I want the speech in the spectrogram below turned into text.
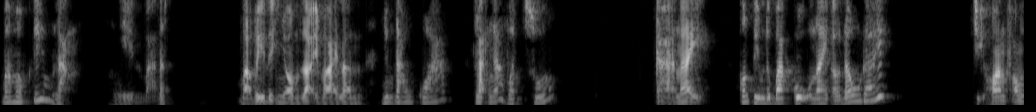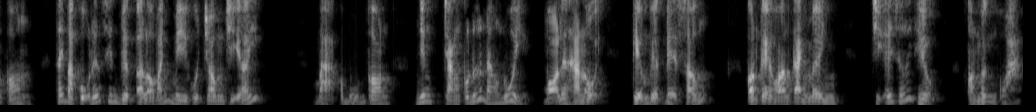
Bà Mộc im lặng, nhìn bà Đất. Bà Vi định nhòm dậy vài lần, nhưng đau quá, lại ngã vật xuống. Cả này, con tìm được bà cụ này ở đâu đấy? Chị hoan phòng con, thấy bà cụ đến xin việc ở lò bánh mì của chồng chị ấy. Bà có bốn con, nhưng chẳng có đứa nào nuôi, bỏ lên Hà Nội, kiếm việc để sống. Con kể hoàn cảnh mình, chị ấy giới thiệu, con mừng quá,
